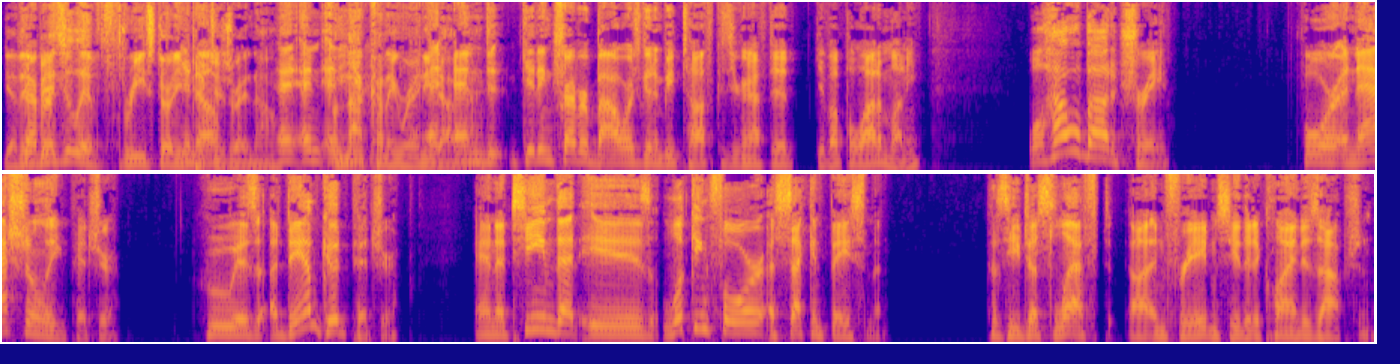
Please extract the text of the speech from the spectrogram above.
yeah, they Trevor- basically have three starting you know, pitchers right now. And, and, and I'm not you- cutting Randy and, down. And now. getting Trevor Bauer is going to be tough because you're going to have to give up a lot of money. Well, how about a trade for a National League pitcher who is a damn good pitcher and a team that is looking for a second baseman because he just left uh, in free agency. They declined his option.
